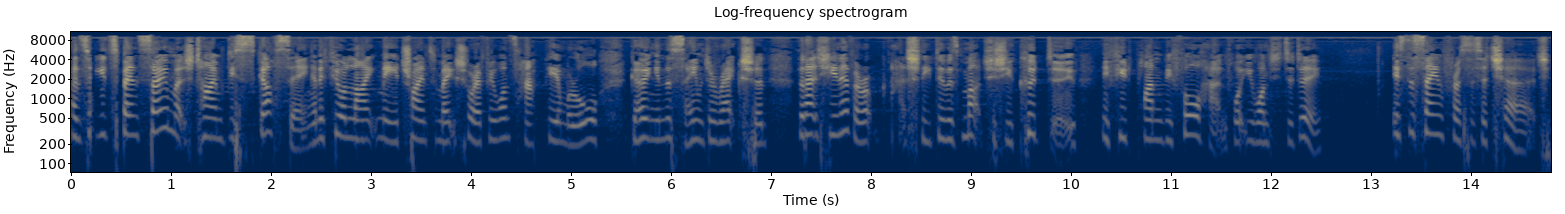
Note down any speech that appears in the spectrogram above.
And so you'd spend so much time discussing, and if you're like me, trying to make sure everyone's happy and we're all going in the same direction, that actually you never actually do as much as you could do if you'd planned beforehand what you wanted to do. It's the same for us as a church.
